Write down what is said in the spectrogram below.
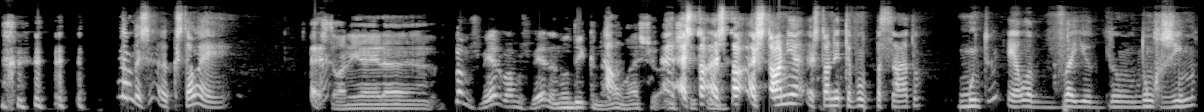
Não, mas a questão é. A Estónia era. Vamos ver, vamos ver. Eu não digo que não, não acho. acho a, que... a, Estónia, a Estónia teve um passado muito. Ela veio de um, de um regime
